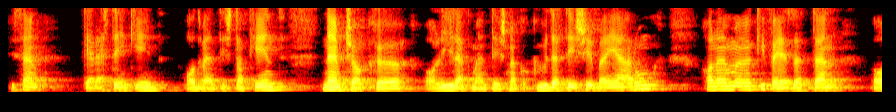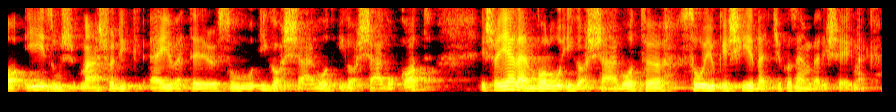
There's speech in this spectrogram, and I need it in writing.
Hiszen keresztényként, adventistaként nem csak a lélekmentésnek a küldetésében járunk, hanem kifejezetten a Jézus második eljöveteléről szóló igazságot, igazságokat, és a jelen való igazságot szóljuk és hirdetjük az emberiségnek.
